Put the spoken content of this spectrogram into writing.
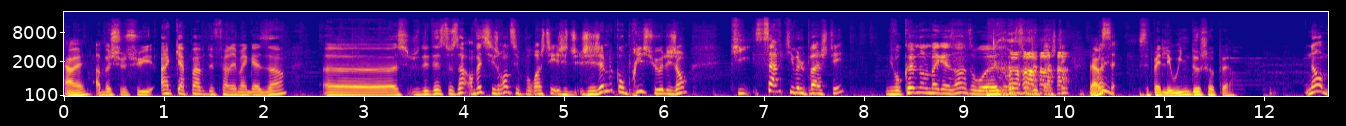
Ah ouais Ah bah je suis incapable de faire les magasins. Euh, je déteste ça. En fait, si je rentre, c'est pour acheter. J'ai jamais compris, si tu veux, les gens qui savent qu'ils veulent pas acheter, mais ils vont quand même dans le magasin. ils disent, Ouais, non, ça, je vais pas acheter. Bah Moi, oui. c'est- Ça s'appelle les window shoppers. Non,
